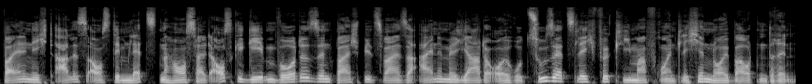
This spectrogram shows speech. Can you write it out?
Weil nicht alles aus dem letzten Haushalt ausgegeben wurde, sind beispielsweise eine Milliarde Euro zusätzlich für klimafreundliche Neubauten drin.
